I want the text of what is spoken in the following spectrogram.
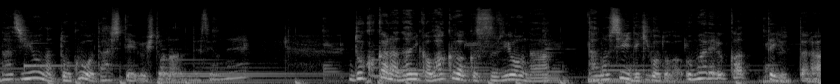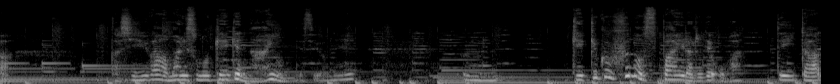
同じような毒を出している人なんですよね。毒から何かワクワクするような楽しい出来事が生まれるかって言ったら私はあまりその経験ないんですよね。うん、結局負のスパイラルで終わっていた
